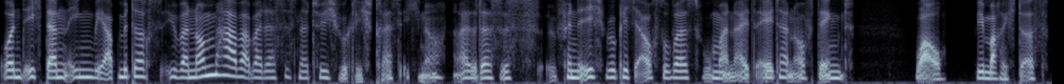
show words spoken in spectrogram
Und ich dann irgendwie ab mittags übernommen habe, aber das ist natürlich wirklich stressig. Ne? Also das ist, finde ich, wirklich auch sowas, wo man als Eltern oft denkt, wow, wie mache ich das?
